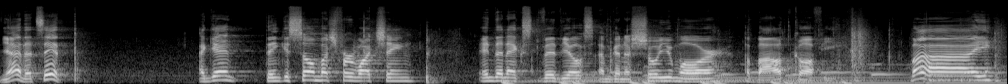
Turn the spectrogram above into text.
yeah, that's it. Again, thank you so much for watching. In the next videos, I'm gonna show you more about coffee. Bye!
